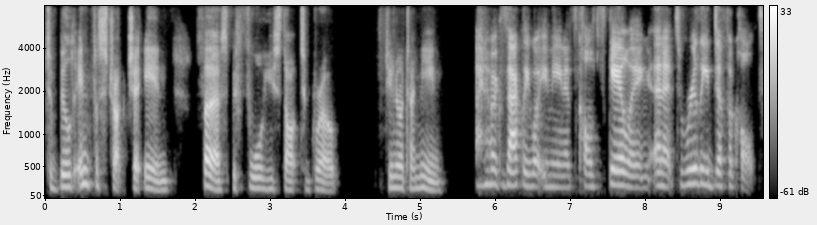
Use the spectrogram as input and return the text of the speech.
to build infrastructure in first before you start to grow. Do you know what I mean? I know exactly what you mean. It's called scaling and it's really difficult.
